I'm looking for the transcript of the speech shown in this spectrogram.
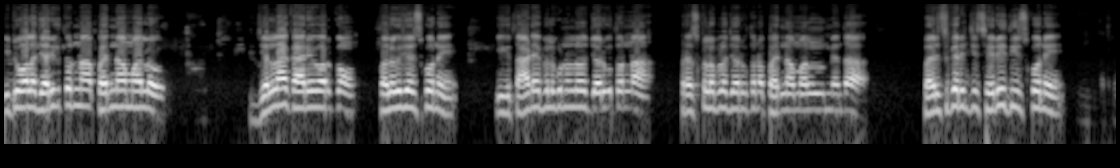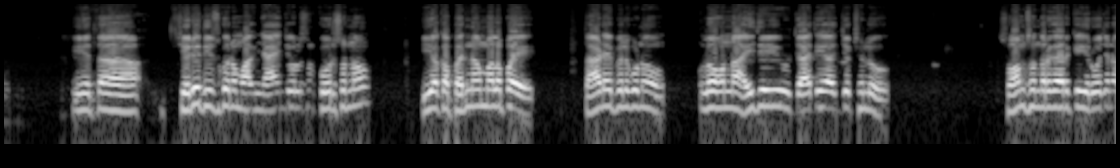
ఇటీవల జరుగుతున్న పరిణామాలు జిల్లా కార్యవర్గం కలుగు చేసుకొని ఈ తాడేపల్లిగూడెంలో జరుగుతున్న ప్రెస్ క్లబ్లో జరుగుతున్న పరిణామాల మీద పరిష్కరించి చర్య తీసుకొని ఈ త- చర్య తీసుకొని మాకు న్యాయం చేయవలసిన కోరుతున్నాం ఈ యొక్క పరిణామాలపై లో ఉన్న ఐజేయు జాతీయ అధ్యక్షులు సోమసుందర్ గారికి ఈ రోజున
